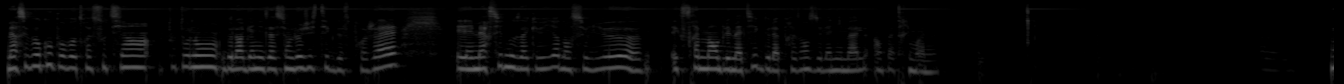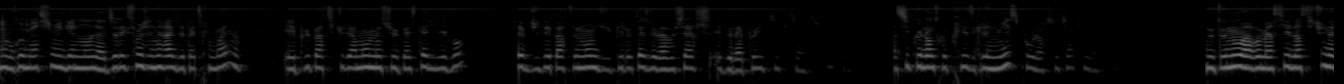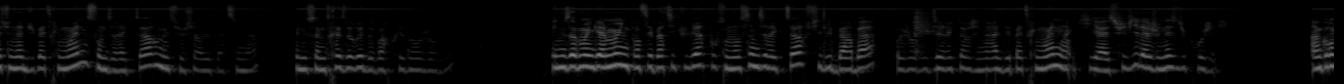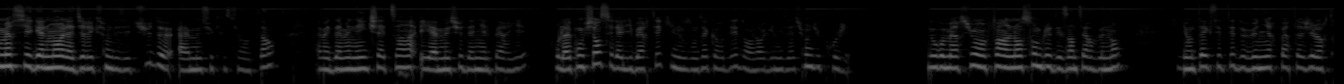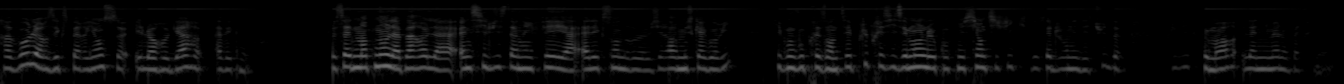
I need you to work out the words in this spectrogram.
Merci beaucoup pour votre soutien tout au long de l'organisation logistique de ce projet et merci de nous accueillir dans ce lieu euh, extrêmement emblématique de la présence de l'animal en patrimoine. Nous remercions également la Direction générale des patrimoines et plus particulièrement M. Pascal Liévaux, chef du département du pilotage de la recherche et de la politique scientifique, ainsi que l'entreprise Greenwiz pour leur soutien financier. Nous tenons à remercier l'Institut national du patrimoine, son directeur, M. Charles Persona, que nous sommes très heureux de voir présent aujourd'hui. Et nous avons également une pensée particulière pour son ancien directeur, Philippe Barba, aujourd'hui directeur général des patrimoines, qui a suivi la jeunesse du projet. Un grand merci également à la direction des études, à M. Christian Autin, à Mme Anaïque Chatin et à M. Daniel Perrier pour la confiance et la liberté qu'ils nous ont accordées dans l'organisation du projet. Nous remercions enfin l'ensemble des intervenants qui ont accepté de venir partager leurs travaux, leurs expériences et leurs regards avec nous. Je cède maintenant la parole à Anne-Sylvie Sternriffet et à Alexandre Girard Muscagori, qui vont vous présenter plus précisément le contenu scientifique de cette journée d'études, plus vif que mort, l'animal en patrimoine.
